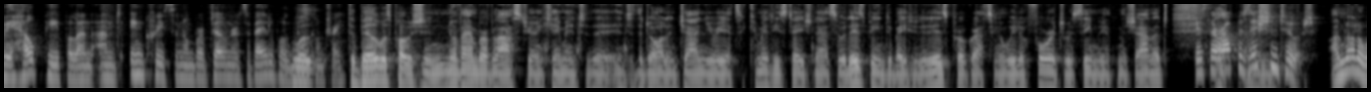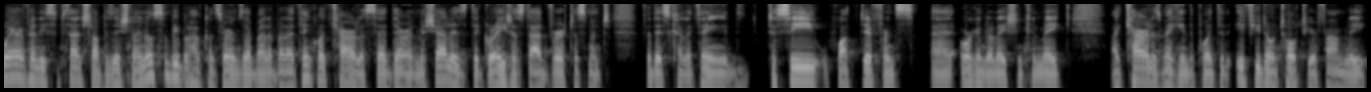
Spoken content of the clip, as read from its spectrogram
help people and, and increase the number of donors available in well, this country? The bill was published in November of last year and came into the into the Dáil in January. It's a committee stage now, so it is being debated. It is progressing, and we look forward to receiving it in the Seanad. Is there Uh, opposition um, to it? I'm not aware of any substantial opposition. I know some people have concerns about it, but I think what Carol has said there, and Michelle is the greatest advertisement for this kind of thing, to see what difference uh, organ donation can make. Uh, Carol is making the point that if you don't talk to your family,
